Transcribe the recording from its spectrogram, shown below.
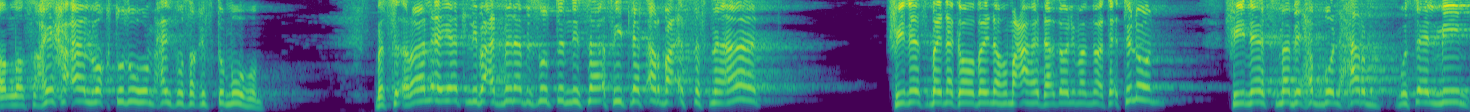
الله صحيح قال واقتلوهم حيث ثقفتموهم. بس اقرأ الآيات اللي بعد منها بسورة النساء في ثلاث أربع استثناءات. في ناس بينك وبينهم عهد هذول ممنوع تقتلهم. في ناس ما بيحبوا الحرب مسالمين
